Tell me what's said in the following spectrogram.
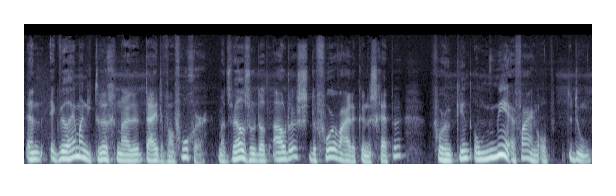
En ik wil helemaal niet terug naar de tijden van vroeger. Maar het is wel zo dat ouders de voorwaarden kunnen scheppen voor hun kind om meer ervaring op te doen.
